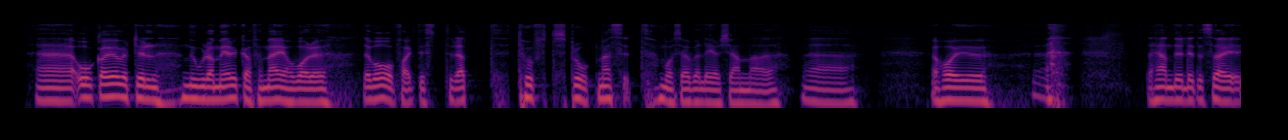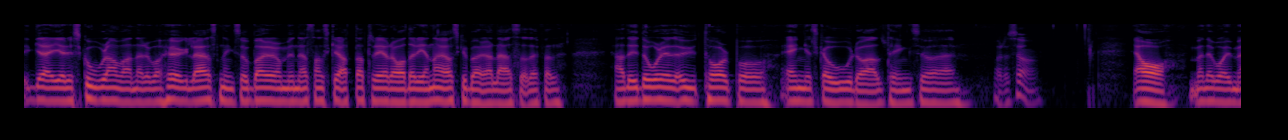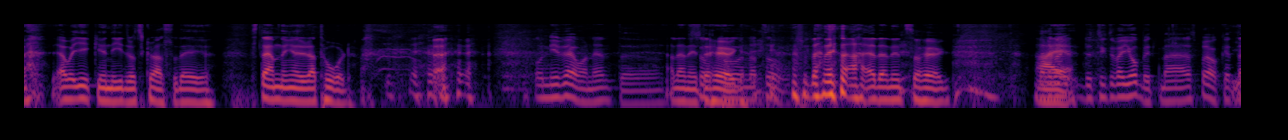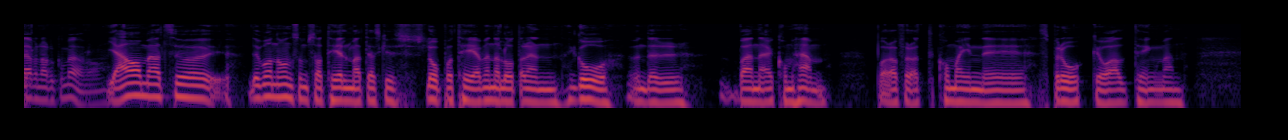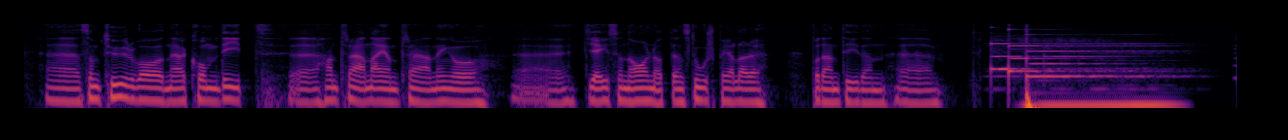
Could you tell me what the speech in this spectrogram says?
eh, åka över till Nordamerika för mig har varit det var faktiskt rätt tufft språkmässigt måste jag väl erkänna. Eh, jag har ju det hände ju lite så här grejer i skolan va? när det var högläsning så började de ju nästan skratta tre rader innan jag skulle börja läsa det för jag hade ju dåligt uttal på engelska ord och allting så eh, Var det så? ja, men det var ju med, jag gick ju i en idrottsklass så det är ju stämningen är ju rätt hård. Och nivån är inte, Ja, den är inte hög. den, är, nej, den är inte så hög. Var, du tyckte det var jobbigt med språket Ja. även när du kom över? Ja, men alltså, det var någon som sa till mig att jag skulle slå på tvn och låta den gå under, bara när jag kom hem. Bara för att komma in i språket och allting. Men eh, som tur var när jag kom dit, eh, han tränade en träning och eh, Jason Arnott, en stor spelare på den tiden, eh,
